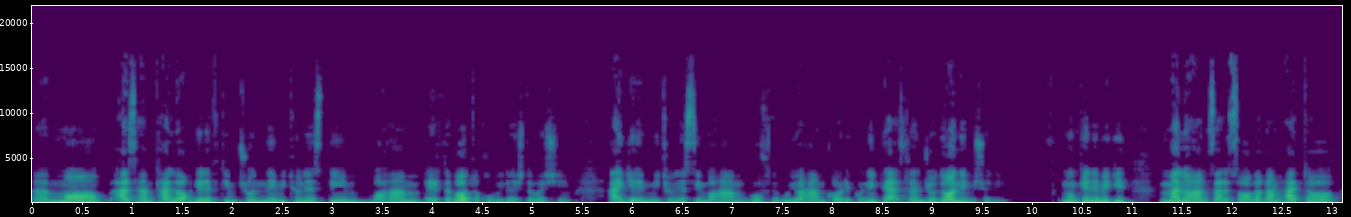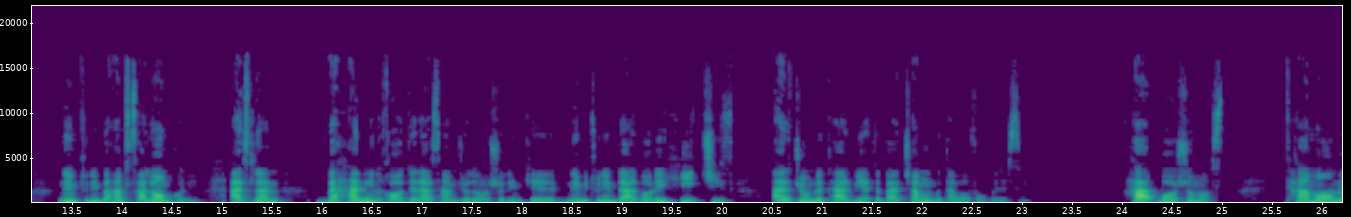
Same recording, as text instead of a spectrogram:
ما از هم طلاق گرفتیم چون نمی‌تونستیم با هم ارتباط خوبی داشته باشیم. اگه می‌تونستیم با هم گفتگو یا همکاری کنیم که اصلا جدا نمی‌شدیم. ممکنه بگید من و همسر سابقم حتی نمی‌تونیم به هم سلام کنیم. اصلا به همین خاطر از هم جدا شدیم که نمی‌تونیم درباره هیچ چیز از جمله تربیت بچهمون به توافق برسیم. حق با شماست. تمام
